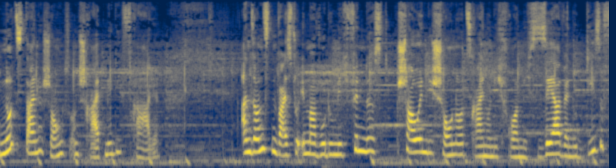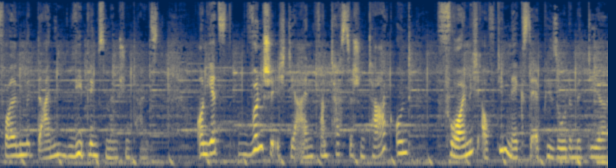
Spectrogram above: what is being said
nutz deine Chance und schreib mir die Frage. Ansonsten weißt du immer, wo du mich findest. Schau in die Show Notes rein und ich freue mich sehr, wenn du diese Folge mit deinen Lieblingsmenschen teilst. Und jetzt wünsche ich dir einen fantastischen Tag und freue mich auf die nächste Episode mit dir.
